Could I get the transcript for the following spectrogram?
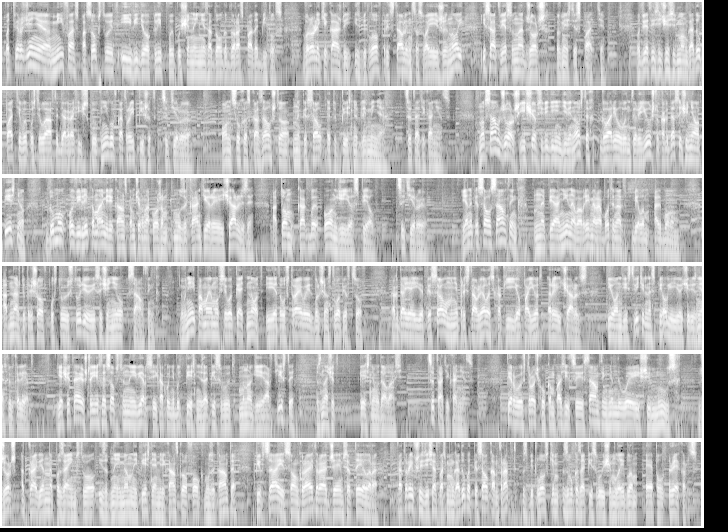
Подтверждению мифа способствует и видеоклип, выпущенный незадолго до распада «Битлз». В ролике каждый из «Битлов» представлен со своей женой и, соответственно, Джордж вместе с Патти. В 2007 году Патти выпустила автобиографическую книгу, в которой пишет, цитирую, «Он сухо сказал, что написал эту песню для меня». Цитате конец. Но сам Джордж еще в середине 90-х говорил в интервью, что когда сочинял песню, думал о великом американском чернокожем музыканте Рэе Чарльзе, о том, как бы он ее спел. Цитирую. «Я написал «Something» на пианино во время работы над белым альбомом. Однажды пришел в пустую студию и сочинил «Something». В ней, по-моему, всего пять нот, и это устраивает большинство певцов. Когда я ее писал, мне представлялось, как ее поет Рэй Чарльз, и он действительно спел ее через несколько лет. Я считаю, что если собственные версии какой-нибудь песни записывают многие артисты, значит, песня удалась. Цитате конец. Первую строчку композиции «Something in the way she moves» Джордж откровенно позаимствовал из одноименной песни американского фолк-музыканта, певца и сонграйтера Джеймса Тейлора, который в 1968 году подписал контракт с битловским звукозаписывающим лейблом Apple Records.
